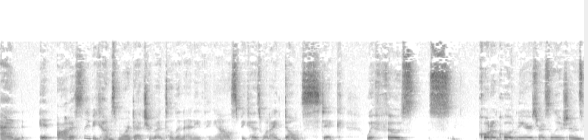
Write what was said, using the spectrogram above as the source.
And it honestly becomes more detrimental than anything else because when I don't stick with those quote unquote New Year's resolutions,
